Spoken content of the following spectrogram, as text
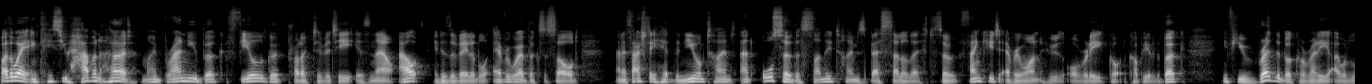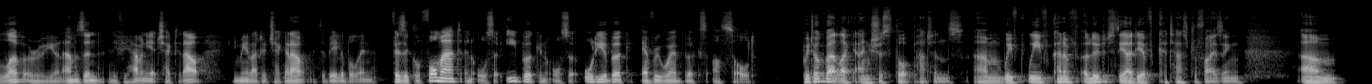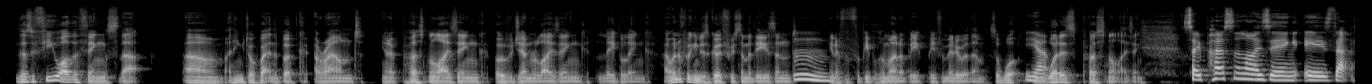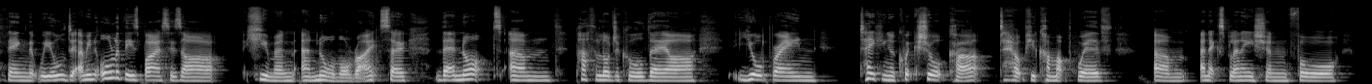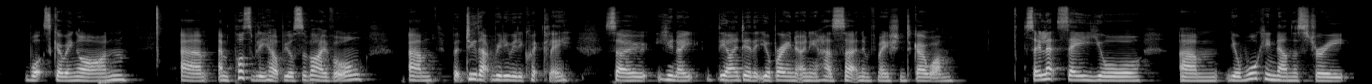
By the way, in case you haven't heard, my brand new book, Feel Good Productivity, is now out. It is available everywhere books are sold, and it's actually hit the New York Times and also the Sunday Times bestseller list. So thank you to everyone who's already got a copy of the book. If you've read the book already, I would love a review on Amazon. And if you haven't yet checked it out, you may like to check it out. It's available in physical format and also ebook and also audiobook everywhere books are sold. We talk about like anxious thought patterns. Um, we've we've kind of alluded to the idea of catastrophizing. Um, there's a few other things that um, I think you talk about in the book around you know personalizing, overgeneralizing, labeling. I wonder if we can just go through some of these and mm. you know for, for, people who might not be, be familiar with them. So what yeah. what is personalizing? So personalizing is that thing that we all do. I mean, all of these biases are human and normal, right? So they're not um, pathological. They are your brain taking a quick shortcut to help you come up with um, an explanation for what's going on um, and possibly help your survival um, but do that really, really quickly. So, you know, the idea that your brain only has certain information to go on. So, let's say you're um, you're walking down the street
